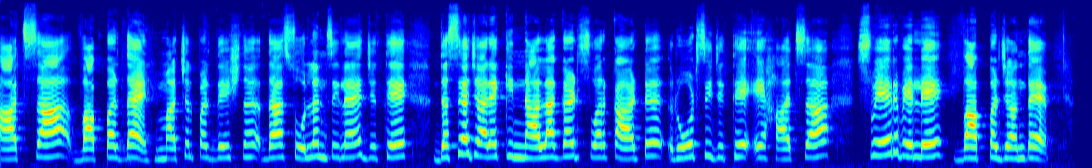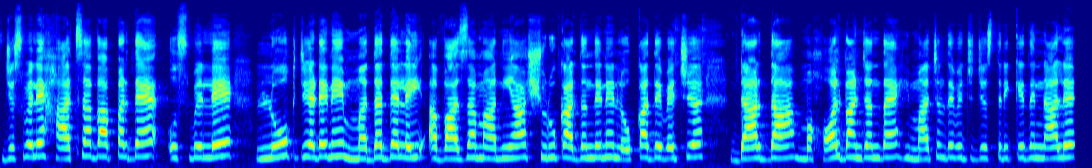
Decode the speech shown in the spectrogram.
ਹਾਦਸਾ ਵਾਪਰਦਾ ਹੈ। ਹਿਮਾਚਲ ਪ੍ਰਦੇਸ਼ ਦਾ- ਦਾ ਸੋਲਨ ਜ਼ਿਲ੍ਹਾ ਹੈ, ਜਿੱਥੇ ਦੱਸਿਆ ਜਾ ਰਿਹਾ ਕਿ ਨਾਲਾਗੜ੍ਹ ਸਵਰਘਾਟ ਰੋਡ ਸੀ, ਜਿੱਥੇ ਇਹ ਹਾਦਸਾ ਸਵੇਰ ਵੇਲੇ ਵਾਪਰ ਜਾਂਦਾ ਹੈ। ਜਿਸ ਵੇਲੇ ਹਾਦਸਾ ਵਾਪਰਦਾ ਹੈ, ਉਸ ਵੇਲੇ ਲੋਕ ਜਿਹੜੇ ਨੇ ਮਦਦ ਦੇ ਲਈ ਆਵਾਜ਼ਾਂ ਮਾਰਨੀਆਂ ਸ਼ੁਰੂ ਕਰ ਦਿੰਦੇ ਨੇ। ਲੋਕਾਂ ਦੇ ਵਿੱਚ ਡਰ ਦਾ ਮਾਹੌਲ ਬਣ ਜਾਂਦਾ ਹੈ। ਹਿਮਾਚਲ ਦੇ ਵਿੱਚ ਜਿਸ ਤਰੀਕੇ ਦੇ ਨਾਲ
